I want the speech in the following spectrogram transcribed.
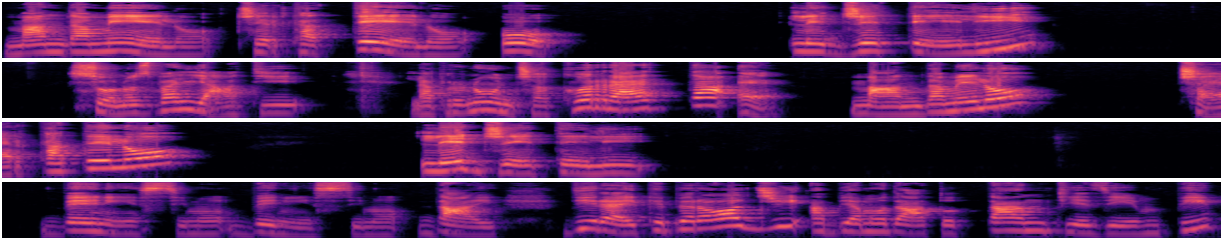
mandamelo, cercatelo o leggeteli sono sbagliati. La pronuncia corretta è mandamelo, cercatelo, leggeteli. Benissimo, benissimo. Dai, direi che per oggi abbiamo dato tanti esempi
